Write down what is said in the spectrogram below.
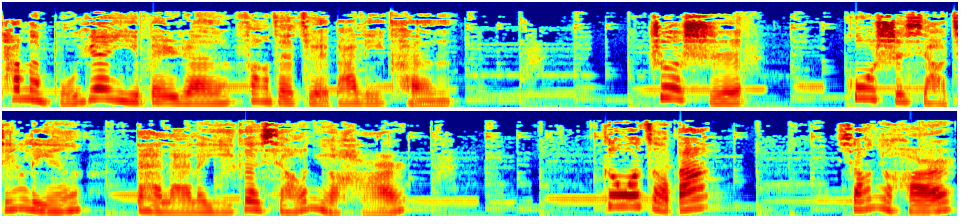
他们不愿意被人放在嘴巴里啃。”这时，故事小精灵带来了一个小女孩。跟我走吧，小女孩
